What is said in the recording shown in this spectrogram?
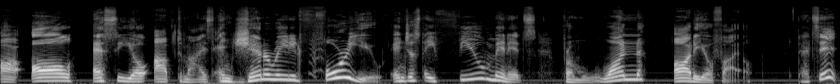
are all SEO optimized and generated for you in just a few minutes from one audio file. That's it.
